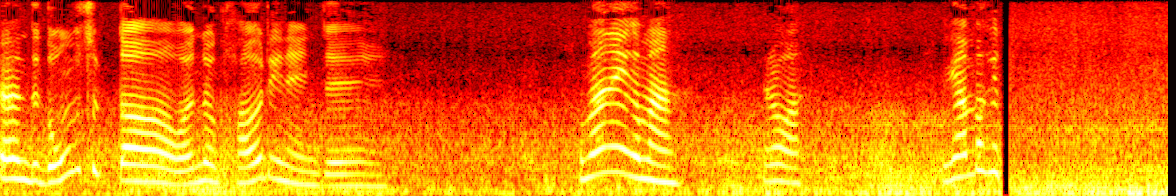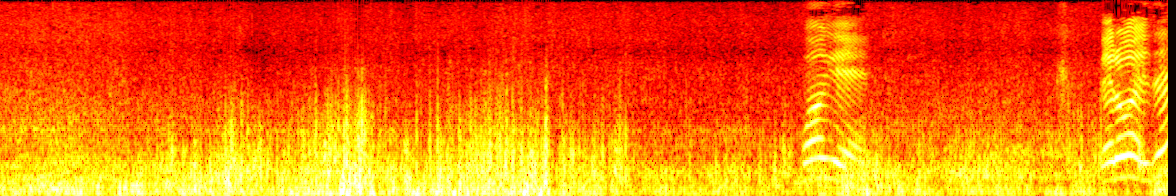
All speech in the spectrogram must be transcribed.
야, 근데 너무 춥다. 완전 가을이네, 이제. 그만해, 그만. 내려와. 여기 한 바퀴. 뭐하게? 내려와, 이제?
